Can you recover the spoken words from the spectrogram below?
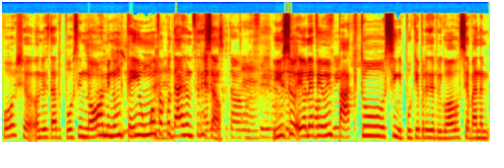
poxa, a Universidade do Porto é enorme, não tem uma faculdade de Era nutrição. isso que eu estava a É. referir. Isso eu levei um impacto, sim, porque, por exemplo, igual você vai na.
